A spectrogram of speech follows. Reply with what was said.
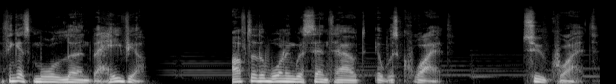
I think it's more learned behavior. After the warning was sent out, it was quiet. Too quiet.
